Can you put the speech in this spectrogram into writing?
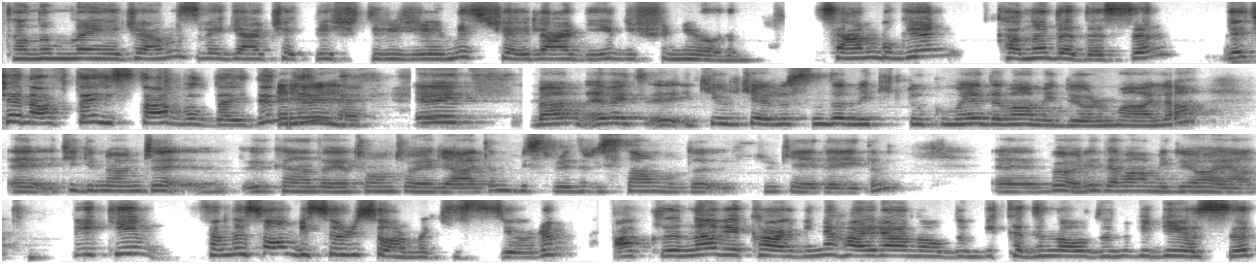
tanımlayacağımız ve gerçekleştireceğimiz şeyler diye düşünüyorum. Sen bugün Kanada'dasın Geçen hafta İstanbul'daydın evet, değil mi? Evet, ben evet e, iki ülke arasında mekikli okumaya devam ediyorum hala. E, iki gün önce e, Kanada'ya, Toronto'ya geldim. Bir süredir İstanbul'da, Türkiye'deydim. Böyle devam ediyor hayatım. Peki sana son bir soru sormak istiyorum. Aklına ve kalbine hayran olduğum bir kadın olduğunu biliyorsun.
